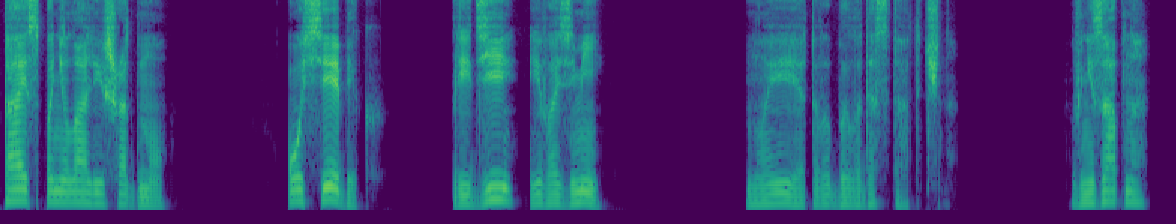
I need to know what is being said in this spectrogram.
Таис поняла лишь одно. «О, Себек, приди и возьми!» Но и этого было достаточно. Внезапно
